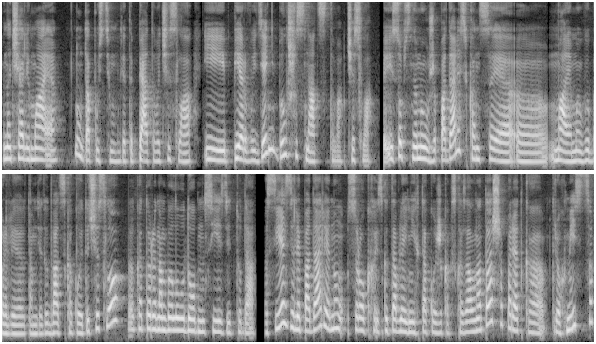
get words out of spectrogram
в начале мая ну, допустим, где-то 5 числа, и первый день был 16 числа. И, собственно, мы уже подались в конце э, мая, мы выбрали там где-то 20 какое-то число, э, которое нам было удобно съездить туда. Съездили, подали, ну, срок изготовления их такой же, как сказала Наташа, порядка трех месяцев.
